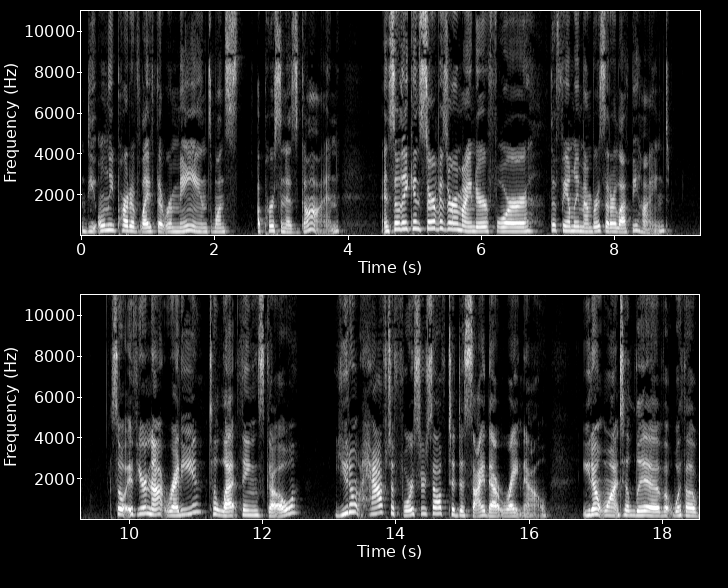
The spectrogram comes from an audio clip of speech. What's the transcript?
the only part of life that remains once a person is gone. And so they can serve as a reminder for the family members that are left behind. So if you're not ready to let things go, you don't have to force yourself to decide that right now. You don't want to live with a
